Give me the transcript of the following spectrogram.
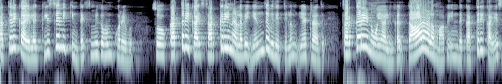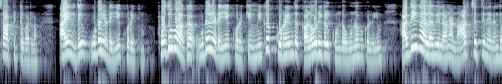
கத்திரிக்காயில் கிளிசனிக் இன்டெக்ஸ் மிகவும் குறைவு. ஸோ கத்திரிக்காய் சர்க்கரையின் அளவை எந்த விதத்திலும் ஏற்றாது. சர்க்கரை நோயாளிகள் தாராளமாக இந்த கத்திரிக்காயை சாப்பிட்டு வரலாம். ஐந்து உடல் எடையை குறைக்கும். பொதுவாக உடல் எடையை குறைக்க மிக குறைந்த கலோரிகள் கொண்ட உணவுகளையும் அதிக அளவிலான நார்ச்சத்து நிறைந்த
